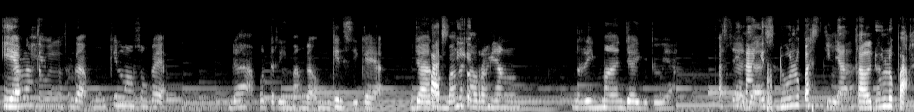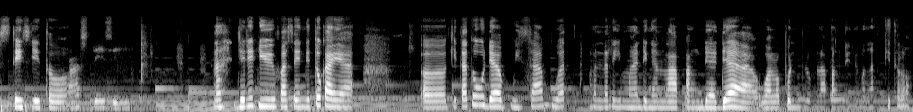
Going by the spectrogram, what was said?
iya betul Nggak mungkin langsung kayak, udah aku terima. Nggak mungkin sih kayak jarang Pasti. banget orang yang nerima aja gitu ya. pasti ada. nangis dulu pasti Iya, nyangkal dulu pasti sih itu Pasti sih. Nah, jadi di fase ini tuh kayak eh, kita tuh udah bisa buat menerima dengan lapang dada, walaupun belum lapang dada banget gitu loh.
